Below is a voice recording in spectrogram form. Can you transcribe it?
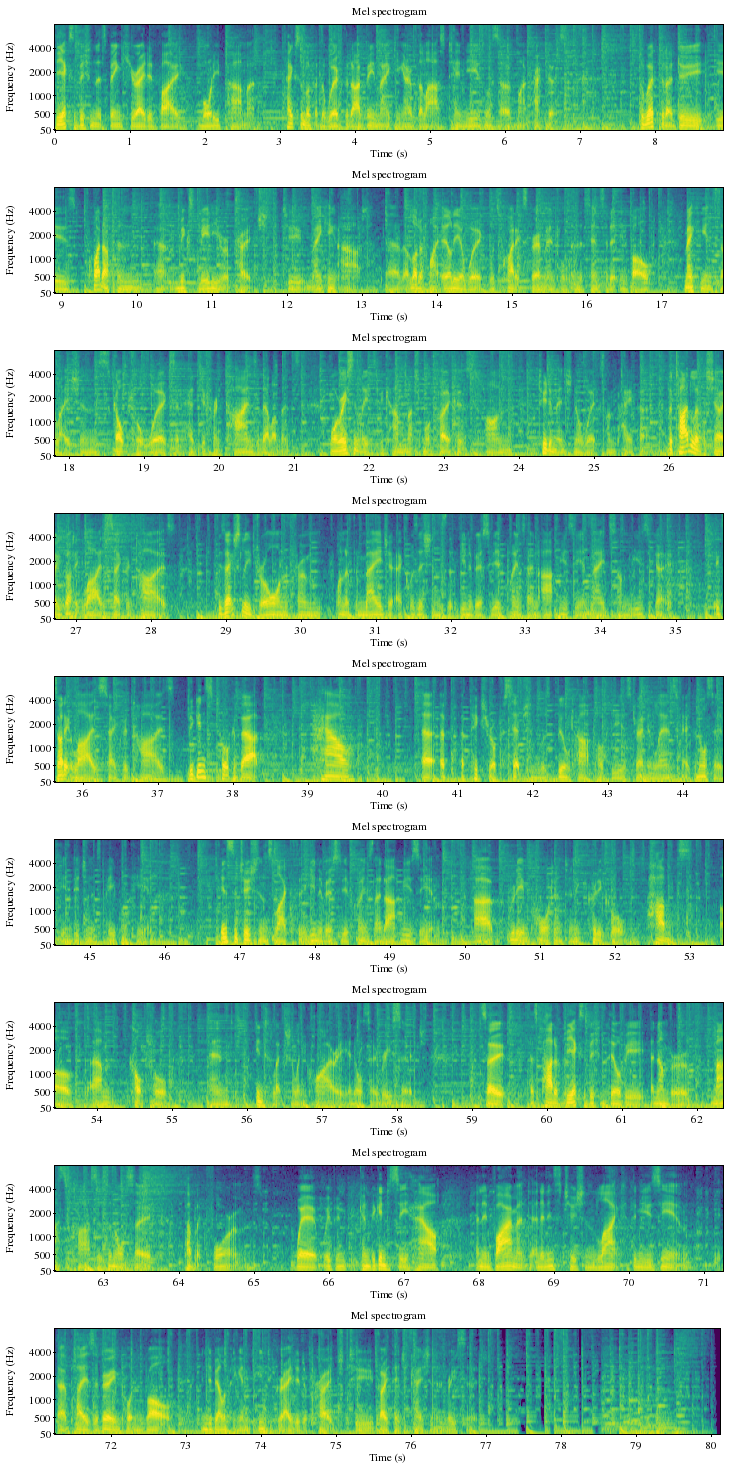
The exhibition that's being curated by Maudie Palmer takes a look at the work that I've been making over the last 10 years or so of my practice. The work that I do is quite often a mixed media approach to making art. Uh, a lot of my earlier work was quite experimental in the sense that it involved making installations, sculptural works that had different kinds of elements. More recently it's become much more focused on two-dimensional works on paper. The title of the show, Exotic Lies, Sacred Ties, is actually drawn from one of the major acquisitions that the University of Queensland Art Museum made some years ago. Exotic Lies, Sacred Ties begins to talk about how a, a, picture or perception was built up of the Australian landscape and also the Indigenous people here. Institutions like the University of Queensland Art Museum are really important and critical hubs of um, cultural and intellectual inquiry and also research. So as part of the exhibition there will be a number of masterclasses and also public forums where we can begin to see how an environment and an institution like the museum uh, plays a very important role in developing an integrated approach to both education and research.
